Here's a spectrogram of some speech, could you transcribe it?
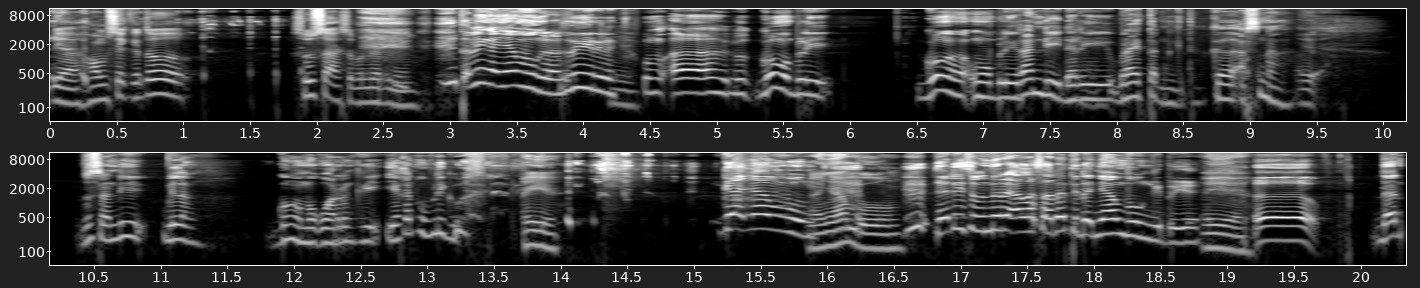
Ya homesick itu susah sebenarnya. Tapi nggak nyambung kan maksudnya gini. gue mau beli gue mau beli Randy dari Brighton gitu ke Arsenal. Iya. Terus Randy bilang gue nggak mau ke luar negeri. Ya kan mau beli gue. Iya. Gak nyambung. Nggak nyambung. Jadi sebenarnya alasannya tidak nyambung gitu ya. Iya. Eh, dan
